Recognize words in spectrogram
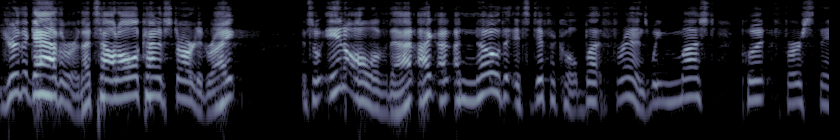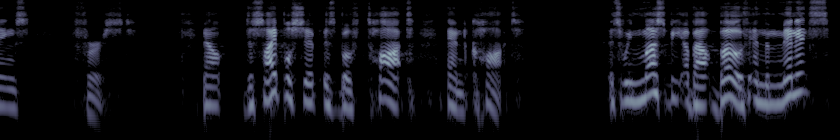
you're the gatherer. That's how it all kind of started, right? And so in all of that, I, I know that it's difficult, but friends, we must put first things first. Now, discipleship is both taught and caught. And so we must be about both in the minutes,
